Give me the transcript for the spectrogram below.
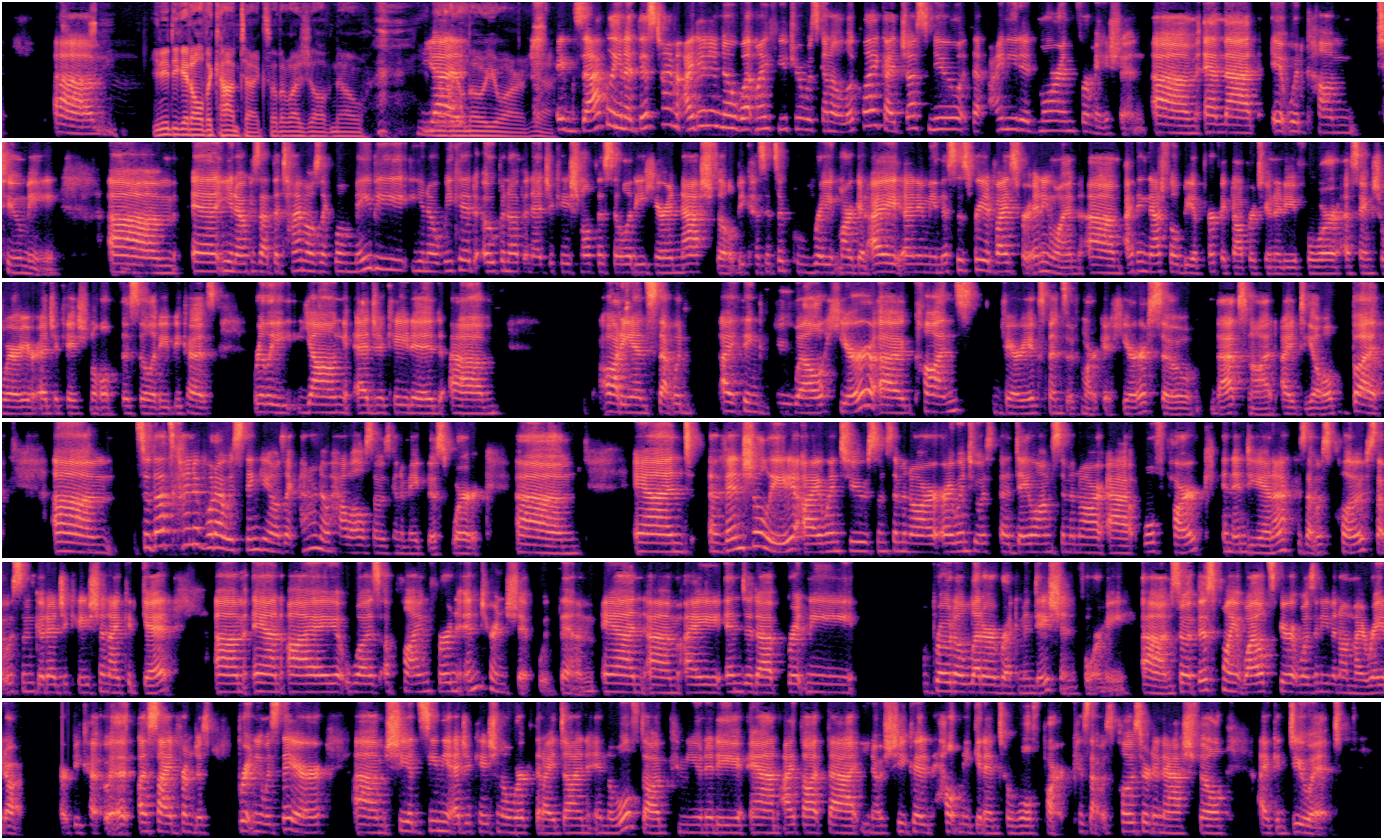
Um, you need to get all the contacts, otherwise you'll have no yeah. you'll know who you are. Yeah. Exactly. And at this time i didn't know what my future was going to look like. I just knew that i needed more information um, and that it would come to me. Um, and you know because at the time i was like well maybe you know we could open up an educational facility here in nashville because it's a great market. I i mean this is free advice for anyone. Um, i think nashville would be a perfect opportunity for a sanctuary or educational facility because really young educated um, audience that would I think do well here. Uh, cons very expensive market here. So that's not ideal. But um, so that's kind of what I was thinking. I was like, I don't know how else I was going to make this work. Um, and eventually I went to some seminar, or I went to a, a day long seminar at Wolf Park in Indiana because that was close. That was some good education I could get. Um, and I was applying for an internship with them. And um, I ended up, Brittany wrote a letter of recommendation for me. Um, so at this point, Wild Spirit wasn't even on my radar because aside from just Brittany was there, um, she had seen the educational work that I'd done in the Wolf Dog community, and I thought that you know she could help me get into Wolf Park because that was closer to Nashville. I could do it.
